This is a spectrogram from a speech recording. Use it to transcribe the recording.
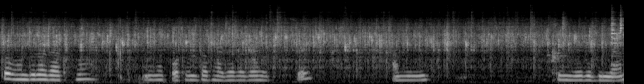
তো বন্ধুরা দেখো আমার পটলটা ভাজা ভাজা হচ্ছে। আমি একটু মেরে দিলাম।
